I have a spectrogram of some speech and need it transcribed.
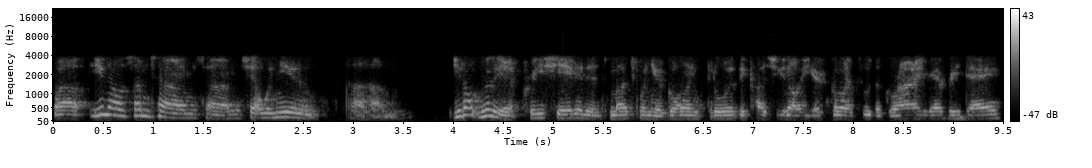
Well, you know, sometimes, um, Michelle, when you um, you don't really appreciate it as much when you're going through it because you know you're going through the grind every day.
